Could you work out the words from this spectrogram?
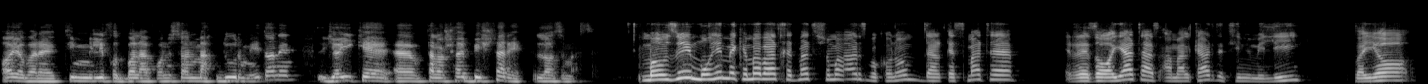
آیا برای تیم ملی فوتبال افغانستان مقدور می‌دانند؟ یا که تلاش های بیشتر لازم است؟ موضوع مهمه که من باید خدمت شما عرض بکنم. در قسمت رضایت از عملکرد تیم ملی و یا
